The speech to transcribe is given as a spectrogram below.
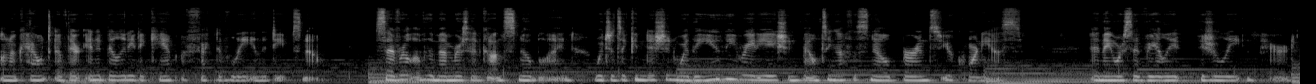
on account of their inability to camp effectively in the deep snow. Several of the members had gone snowblind, which is a condition where the UV radiation bouncing off the snow burns your corneas, and they were severely visually impaired.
